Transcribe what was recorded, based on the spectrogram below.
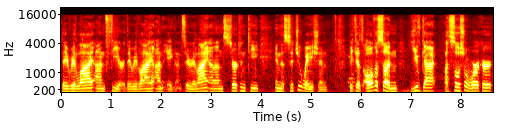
They rely on fear. They rely on ignorance. They rely on uncertainty in the situation because all of a sudden you've got a social worker,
